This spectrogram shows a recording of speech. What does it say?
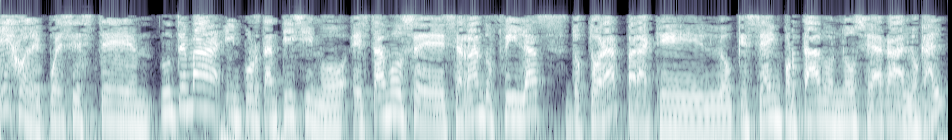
Híjole, pues este, un tema importantísimo. Estamos eh, cerrando filas, doctora, para que lo que sea importado no se haga local.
